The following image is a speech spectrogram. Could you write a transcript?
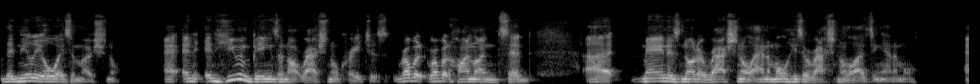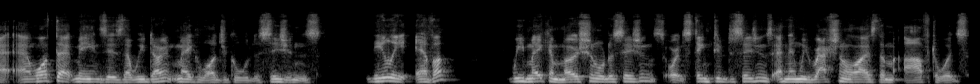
They're nearly always emotional. And, and, human beings are not rational creatures. Robert Robert Heinlein said, uh, "Man is not a rational animal; he's a rationalizing animal." And what that means is that we don't make logical decisions nearly ever. We make emotional decisions or instinctive decisions, and then we rationalize them afterwards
